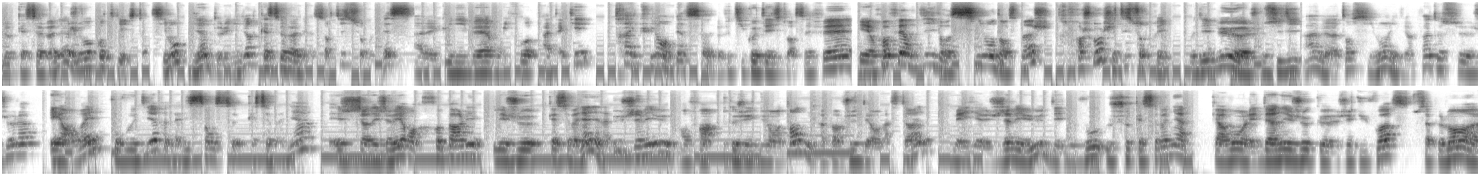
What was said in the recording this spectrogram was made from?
de Castlevania, je vous raconter l'histoire. Simon vient de l'univers Castlevania, sorti sur NES, avec l'univers où il faut attaquer Dracula en personne. Le petit côté histoire c'est fait, et refaire vivre Simon dans Smash, franchement j'étais surpris. Au début, euh, je me suis dit, ah mais attends, Simon il vient pas de ce jeu-là. Et en vrai, pour vous dire, la licence Castlevania, j'en ai jamais reparlé. Les jeux Castlevania, il n'y en a eu jamais eu. Enfin, ce que j'ai dû entendre, à part juste des remastered, mais il n'y a jamais eu des nouveaux jeux Castlevania. Car bon, les derniers jeux que j'ai dû voir, c'est tout simplement euh,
